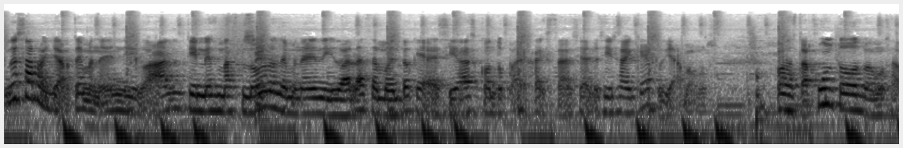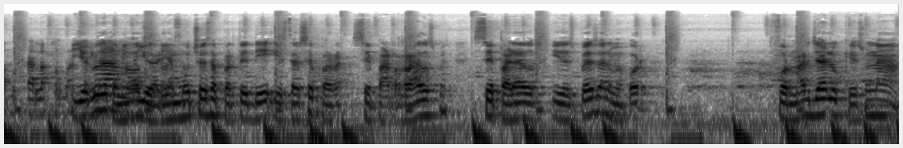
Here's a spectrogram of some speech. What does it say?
desarrollarte de manera individual, tienes más Sí. logros de manera individual hasta el momento que ya decidas con tu pareja a distancia, decir, ¿saben qué? Pues ya vamos, vamos a estar juntos, vamos a buscar la forma Y yo creo que también ayudaría mucho esa parte de estar separa- separados, pues, separados y después a lo mejor formar ya lo que es una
